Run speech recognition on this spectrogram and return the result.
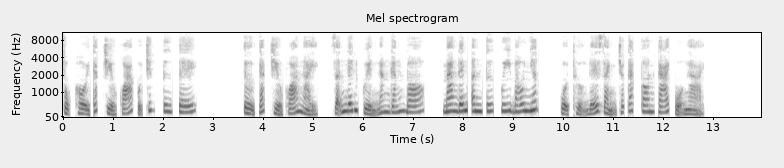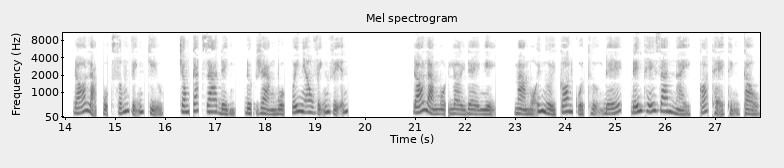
phục hồi các chìa khóa của chức tư tế. Từ các chìa khóa này dẫn đến quyền năng gắn bó, mang đến ân tứ quý báu nhất của Thượng Đế dành cho các con cái của Ngài. Đó là cuộc sống vĩnh cửu trong các gia đình được ràng buộc với nhau vĩnh viễn. Đó là một lời đề nghị mà mỗi người con của Thượng Đế đến thế gian này có thể thỉnh cầu.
